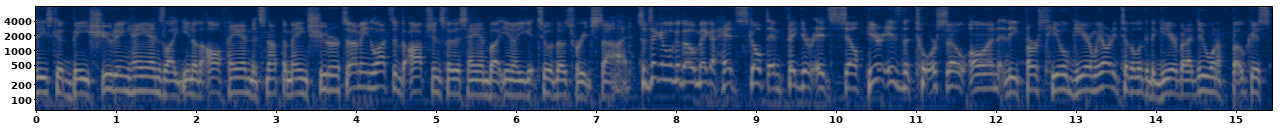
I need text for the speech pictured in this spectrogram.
these could be shooting hands, like, you know, the off hand that's not the main shooter. So, I mean, lots of options for this hand, but, you know, you get two of those for each side. So, taking a look at the Omega head sculpt and figure itself, here is the torso on the first heel gear, and we already took a look at the gear, but I do want to focus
